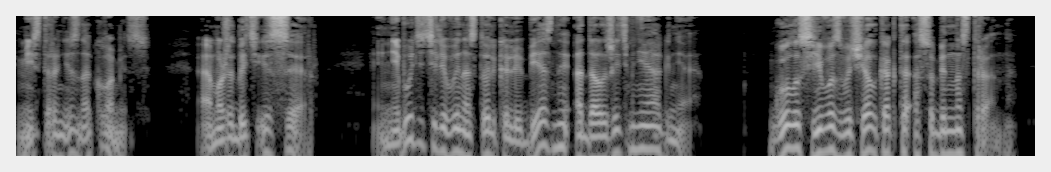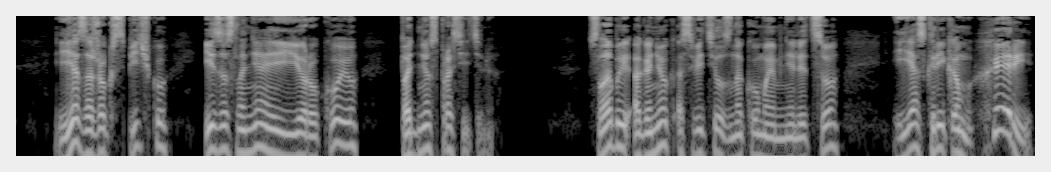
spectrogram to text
«Мистер незнакомец, а может быть и сэр, не будете ли вы настолько любезны одолжить мне огня?» Голос его звучал как-то особенно странно. Я зажег спичку и, заслоняя ее рукою, поднес просителю. Слабый огонек осветил знакомое мне лицо, и я с криком «Хэри!»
